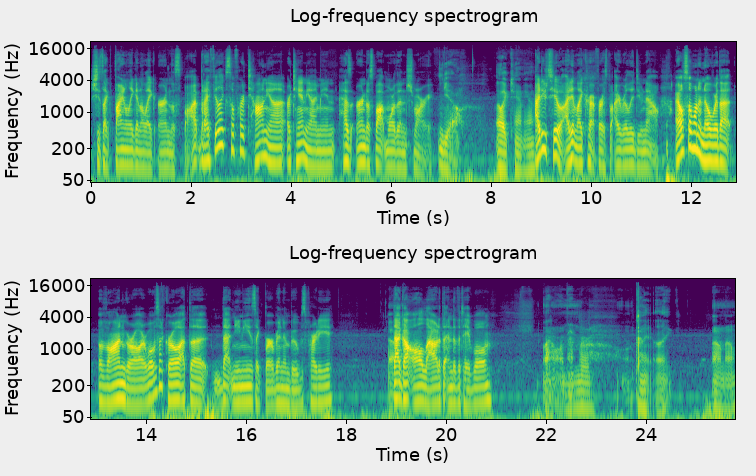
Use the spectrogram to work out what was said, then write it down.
she's like finally gonna like earn the spot. But I feel like so far Tanya or Tanya, I mean, has earned a spot more than Shamari. Yeah. I like Tanya. I do too. I didn't like her at first, but I really do now. I also want to know where that Yvonne girl or what was that girl at the that NeNe's like bourbon and boobs party Uh, that got all loud at the end of the table. I don't remember. Kind of like, I don't know.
